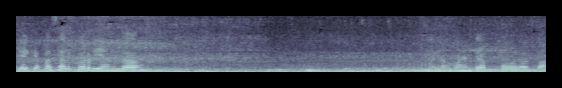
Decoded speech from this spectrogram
Aquí hay que pasar corriendo. Bueno, vamos a entrar por acá.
